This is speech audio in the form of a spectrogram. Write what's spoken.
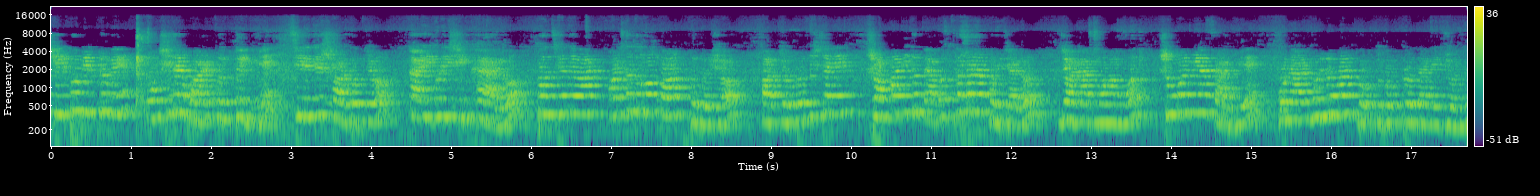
শিল্প বিপ্লবে অংশীদার হওয়ার প্রত্যয় নিয়ে সিলেটের সর্বত্র কারিগরি শিক্ষার আলো পৌঁছে দেওয়ার অন্যতম পথ প্রদর্শক অত্র প্রতিষ্ঠানের সম্মানিত ব্যবস্থাপনা পরিচালক জনাব মোহাম্মদ সুমন মিয়া সার্ভে ওনার মূল্যবান বক্তব্য প্রদানের জন্য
